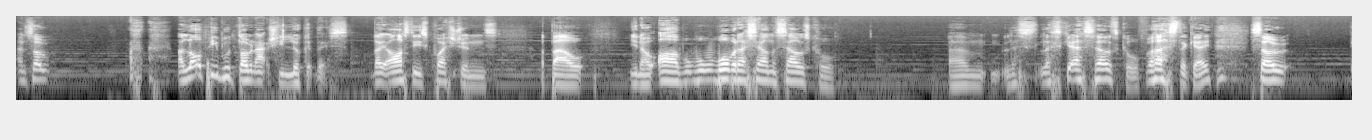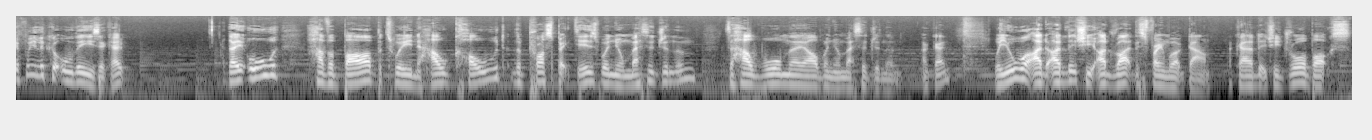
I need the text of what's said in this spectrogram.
And so a lot of people don't actually look at this. They ask these questions about, you know, oh, what would I say on the sales call? Um, let's let's get a sales call first, okay? So, if we look at all these, okay, they all have a bar between how cold the prospect is when you're messaging them to how warm they are when you're messaging them. Okay, we all I'd, I'd literally I'd write this framework down. Okay, I'd literally draw a box,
